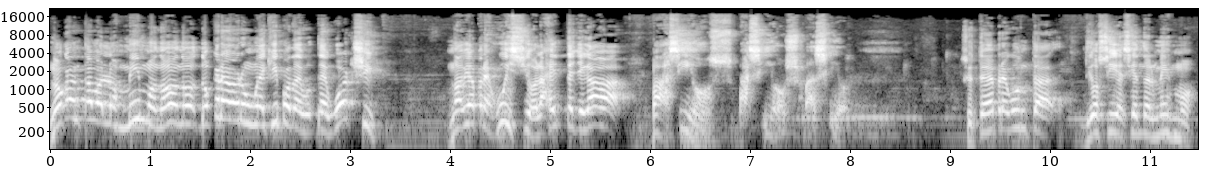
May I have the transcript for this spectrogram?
No cantaban los mismos, no, no, no crearon un equipo de worship. No había prejuicio, la gente llegaba vacíos, vacíos, vacíos. Si usted me pregunta, Dios sigue siendo el mismo.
